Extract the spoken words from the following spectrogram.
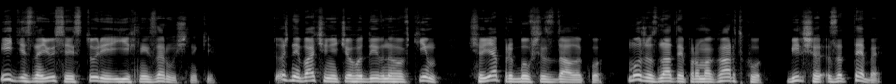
і дізнаюся історії їхніх заручників. Тож не бачу нічого дивного в тім, що я, прибувши здалеку, можу знати про Макгартху більше за тебе,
